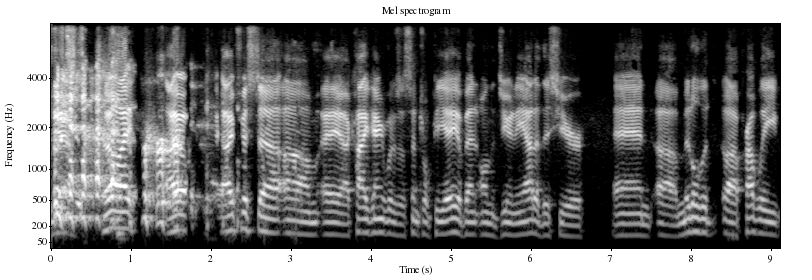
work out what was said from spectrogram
Yeah. no, I, I I fished a, um, a, uh kayak anglers a Central PA event on the Juniata this year, and uh, middle of the uh, probably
